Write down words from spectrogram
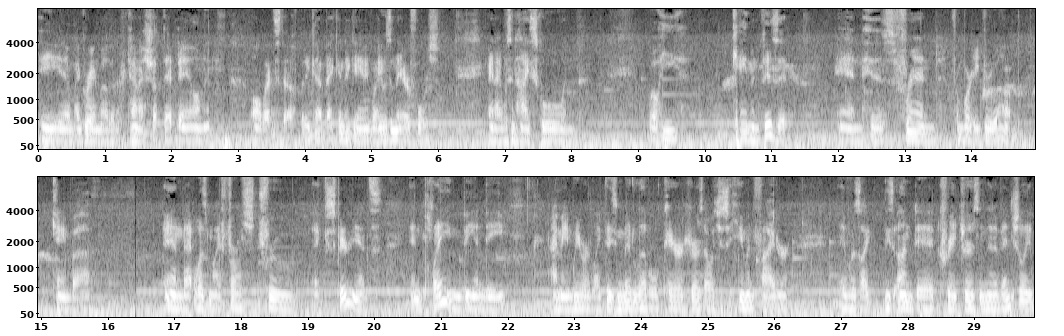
he, you know, my grandmother kind of shut that down and all that stuff. But he got back into gaming while he was in the Air Force, and I was in high school. And well, he came and visit, and his friend from where he grew up came by, and that was my first true experience in playing D and D. I mean, we were like these mid-level characters. I was just a human fighter it was like these undead creatures, and then eventually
